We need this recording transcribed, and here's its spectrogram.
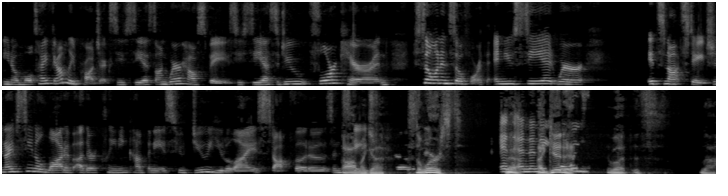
you know, multifamily projects. You see us on warehouse space. You see us do floor care and so on and so forth. And you see it where it's not staged. And I've seen a lot of other cleaning companies who do utilize stock photos and oh my god, it's the worst and yeah, and then I get always, it, but it's no.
